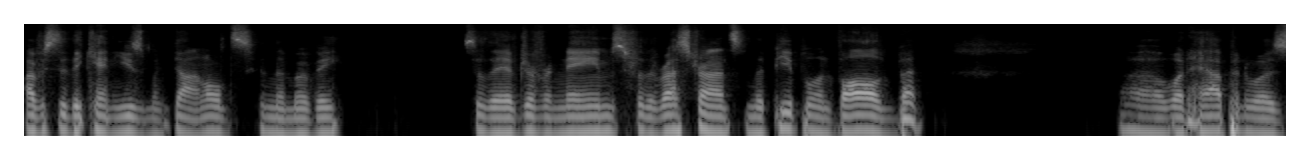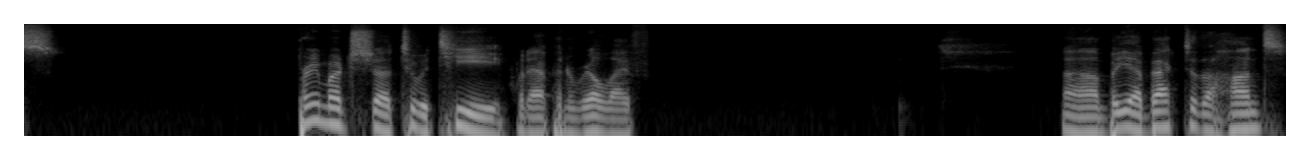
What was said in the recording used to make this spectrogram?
obviously they can't use McDonald's in the movie, so they have different names for the restaurants and the people involved. But uh, what happened was pretty much uh, to a T what happened in real life. Uh, but yeah, back to the hunt.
